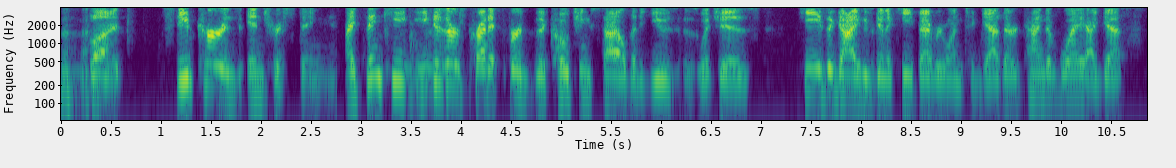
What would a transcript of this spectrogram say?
but Steve Kerr is interesting. I think he, he deserves credit for the coaching style that he uses, which is he's a guy who's going to keep everyone together kind of way. I guess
